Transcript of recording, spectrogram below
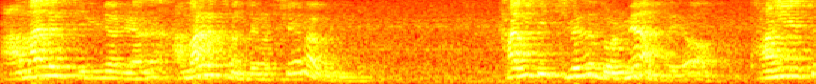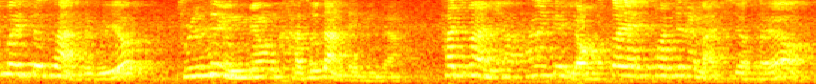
아말렉 진멸이라는 아말렉 전쟁을 수행하고 있는 거예요. 다윗이 집에서 놀면 안 돼요. 광야에 숨어 있어도 안 되고요. 블레셋 용병으로 가서도 안 됩니다. 하지만요, 하나님께 역사의 퍼즐을 맞추셔서요,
